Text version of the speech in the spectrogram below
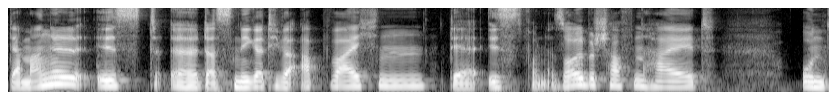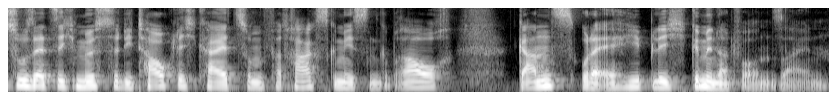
Der Mangel ist äh, das negative Abweichen der Ist von der Sollbeschaffenheit und zusätzlich müsste die Tauglichkeit zum vertragsgemäßen Gebrauch ganz oder erheblich gemindert worden sein.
